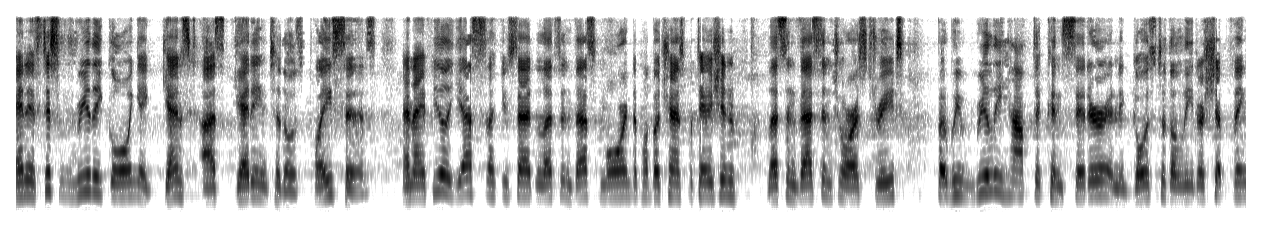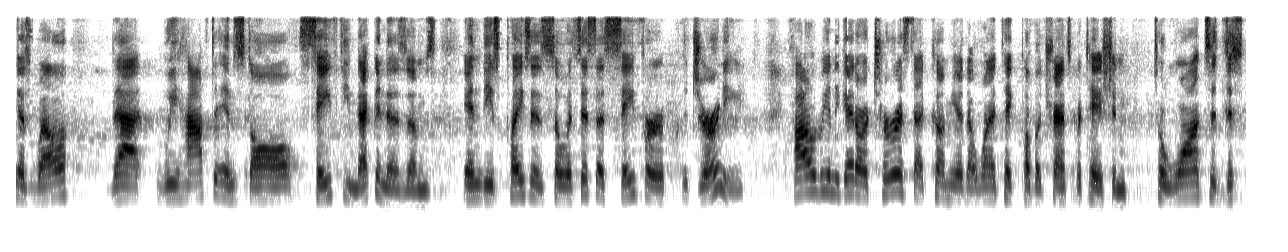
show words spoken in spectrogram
And it's just really going against us getting to those places. And I feel, yes, like you said, let's invest more into public transportation, let's invest into our streets, but we really have to consider, and it goes to the leadership thing as well, that we have to install safety mechanisms in these places so it's just a safer journey. How are we going to get our tourists that come here that want to take public transportation to want to just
